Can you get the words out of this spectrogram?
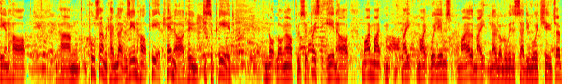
Ian Hart, um, Paul Samrah came late. It was Ian Hart, Peter Kennard, who disappeared not long afterwards. So basically, Ian Hart, my mate, mate Mike Williams, my other mate, no longer with us, Sadie Roy Tutor.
